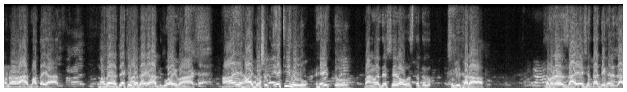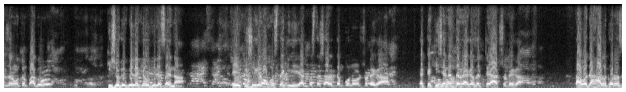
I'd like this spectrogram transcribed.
মনে হয় হাত মাথায় হাত। মাথায় হাতে একেবারে। মাথায় হাত গোয়াই মাস হায় হায় দর্শক এ কি হলো? এই তো বাংলাদেশের অবস্থা তো খুবই খারাপ। যেমন যাই এসে তাতে খালি যার যার মতন পাগল। কৃষকের বিলে কেউ ফিরে চায় না। এই কৃষকের অবস্থা কি? এক বস্তা সারের দাম পনেরোশো টাকা। একটা কিষানের দাম এক হাজার আটশো টাকা আটশো টাকা। তা বাদে হাল খরচ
